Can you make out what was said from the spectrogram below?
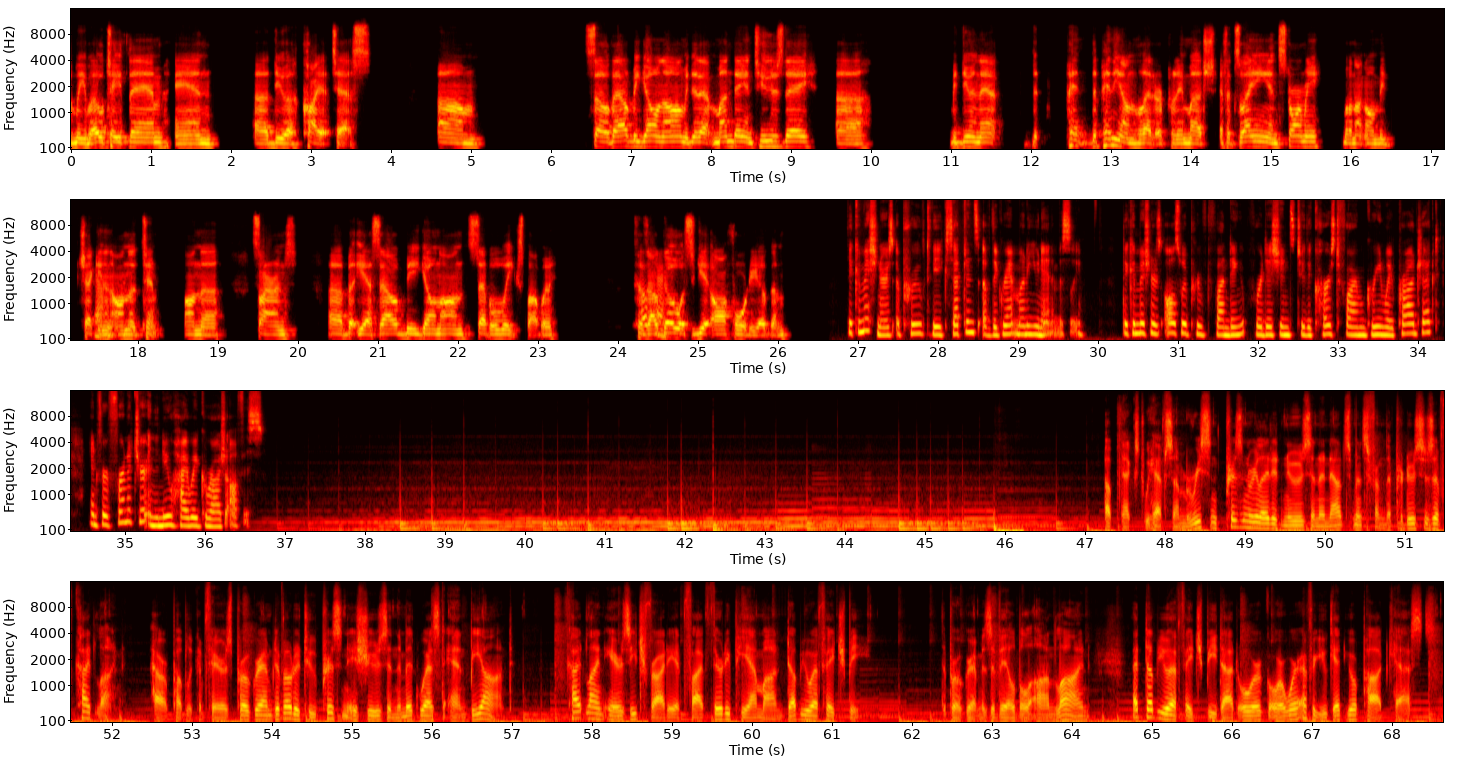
we rotate them and uh, do a quiet test. Um, so that'll be going on. We did that Monday and Tuesday. Uh, be doing that depending on the letter, pretty much. If it's raining and stormy, we're not going to be checking yeah. on the temp on the sirens. Uh, but yes, that'll be going on several weeks probably, because okay. our goal is to get all forty of them. The commissioners approved the acceptance of the grant money unanimously. The commissioners also approved funding for additions to the Karst Farm Greenway project and for furniture in the new highway garage office. Up next, we have some recent prison related news and announcements from the producers of KiteLine, our public affairs program devoted to prison issues in the Midwest and beyond. KiteLine airs each Friday at 5:30 p.m. on WFHB. The program is available online at wfhb.org or wherever you get your podcasts.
